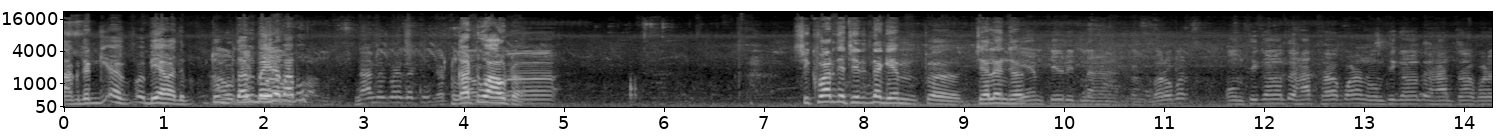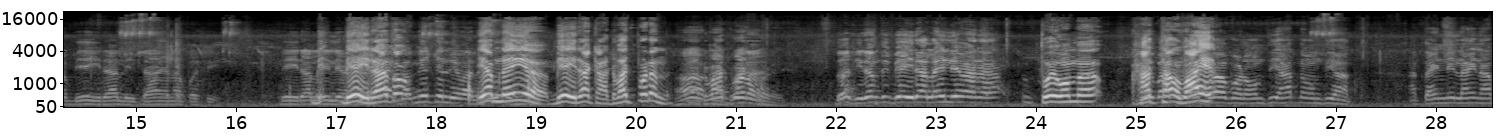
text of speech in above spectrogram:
આ જગ્યા બે હવા તું તમે ગટુ બહેરે બાબુ ગટુ. આઉટ શીખવાડ દે જે રીતના ગેમ ચેલેન્જ એમ કેવી રીતના હા? બરોબર? ઓમથી ગણો તો હાથ થવા પડે ને ઓમથી ગણો તો હાથ થવા પડે. બે હીરા લીધા એના પછી. બે હીરા લઈ લે બે હીરા તો ગમે તે લેવાના. એમ નહીં બે હીરા કાઢવા જ પડે ને. હા કાઢવા જ પડે. પડે દસ હીરામાંથી બે હીરા લઈ લેવાના. તોય ઓમ હાથ થાવ વાય. પણ પડે ઓમથી હાથ ને ઓમથી હાથ. આ ત્રણની લાઈન આ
